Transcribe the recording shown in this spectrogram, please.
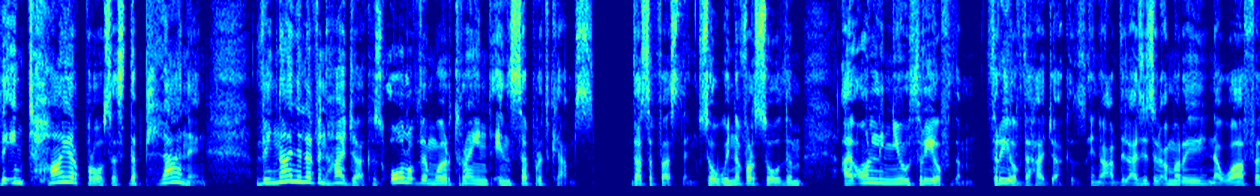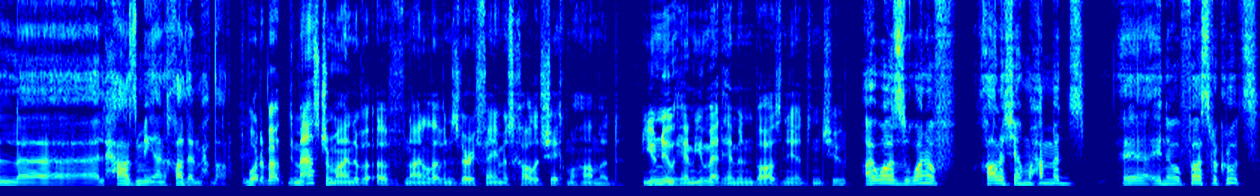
The entire process, the planning, the 9 11 hijackers, all of them were trained in separate camps. That's the first thing. So we never saw them. I only knew three of them, three of the hijackers. You know, Abdulaziz Al Umari, Nawaf Al uh, Hazmi, and Khalid Al Mahdar. What about the mastermind of, of 9/11 is very famous, Khalid Sheikh Mohammed. You knew him. You met him in Bosnia, didn't you? I was one of Khalid Sheikh Mohammed's, uh, you know, first recruits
